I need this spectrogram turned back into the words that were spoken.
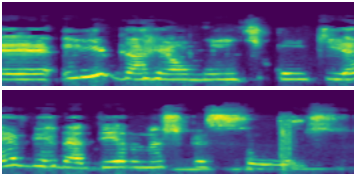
é, lida realmente com o que é verdadeiro nas pessoas.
